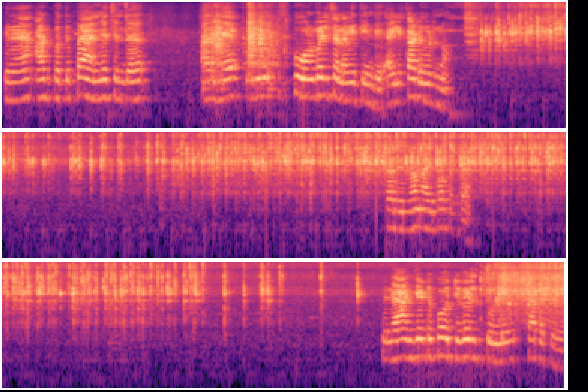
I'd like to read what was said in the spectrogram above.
പിന്നെ അടുപ്പത്ത് പാൻ വെച്ചിട്ടുണ്ട്. അതിൽ ഒരു സ്പൂൺ വെളിച്ചെണ്ണ വീത്തിന്റെ അതിൽ കടുക് കടുക് നന്നായി പൊട്ടട്ടെ പിന്നെ അഞ്ചെട്ട് പോറ്റ് വെളുത്തുള്ളി ചതച്ചത്.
